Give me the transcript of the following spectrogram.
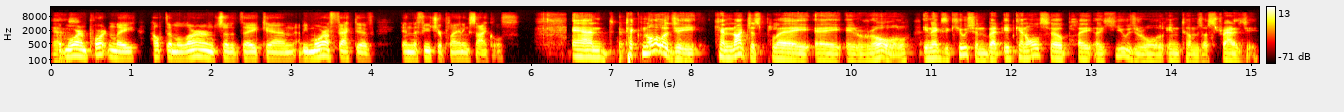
yes. but more importantly, help them learn so that they can be more effective in the future planning cycles. And technology cannot just play a, a role in execution, but it can also play a huge role in terms of strategy.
